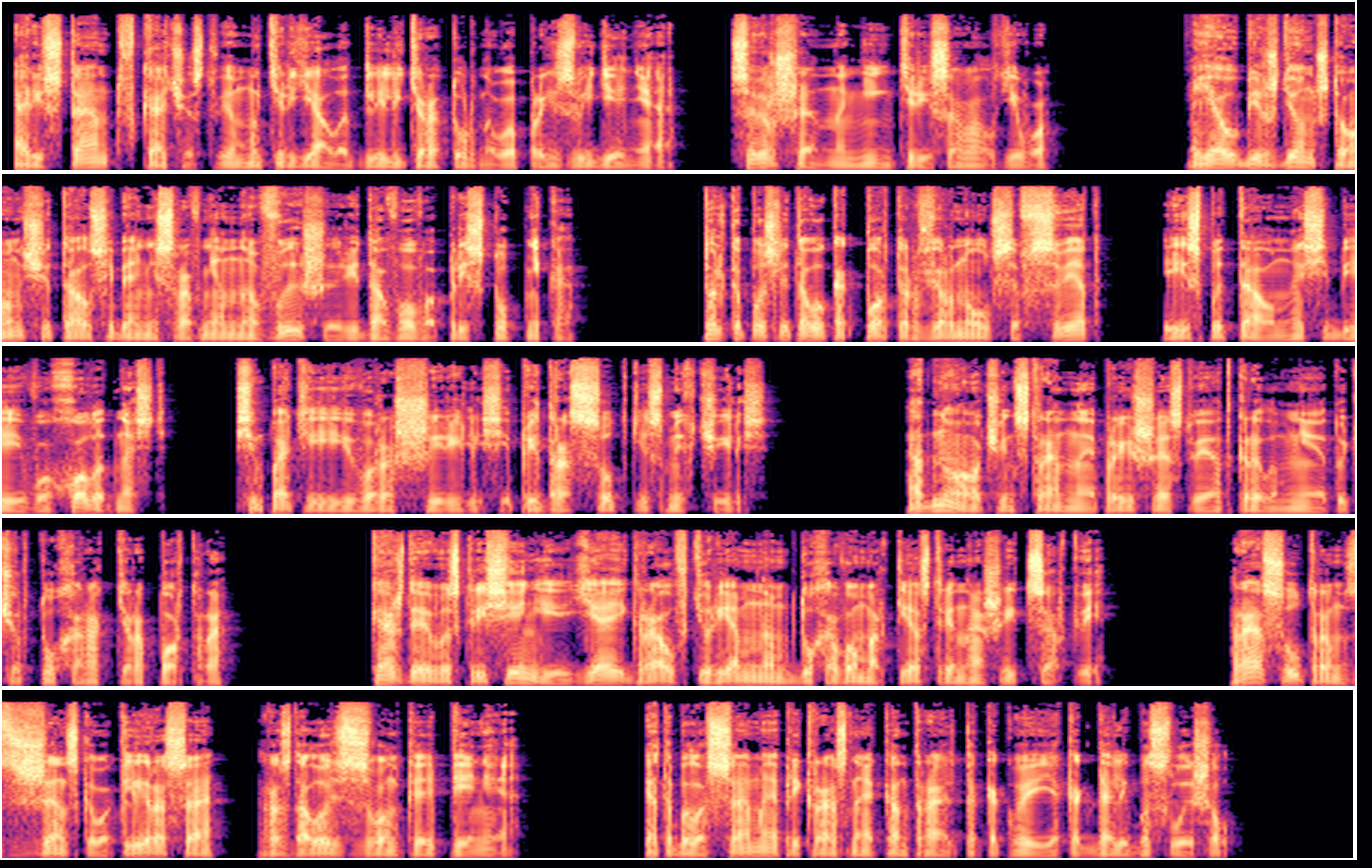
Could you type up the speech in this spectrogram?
Арестант в качестве материала для литературного произведения совершенно не интересовал его. Я убежден, что он считал себя несравненно выше рядового преступника. Только после того, как Портер вернулся в свет и испытал на себе его холодность, симпатии его расширились и предрассудки смягчились. Одно очень странное происшествие открыло мне эту черту характера Портера. Каждое воскресенье я играл в тюремном духовом оркестре нашей церкви. Раз утром с женского клироса раздалось звонкое пение. Это было самое прекрасное контральто, какое я когда-либо слышал.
